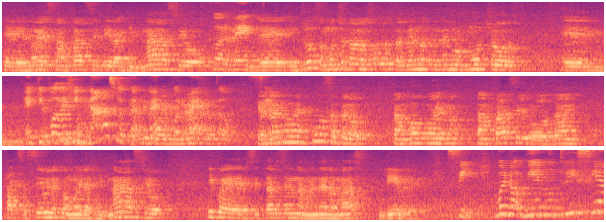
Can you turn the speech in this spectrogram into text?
que no es tan fácil ir al gimnasio. Correcto. Eh, incluso muchos de nosotros también no tenemos muchos... eh, Equipo de gimnasio, tal vez, gimnasio, correcto, Que sí. no es una excusa, pero tampoco es tan fácil o tan accesible como ir al gimnasio y pues ejercitarse de una manera más libre. Sí, bueno, Bien Nutricia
